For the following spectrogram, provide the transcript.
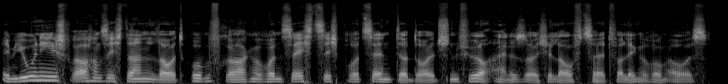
Im Juni sprachen sich dann laut Umfragen rund 60 Prozent der Deutschen für eine solche Laufzeitverlängerung aus.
